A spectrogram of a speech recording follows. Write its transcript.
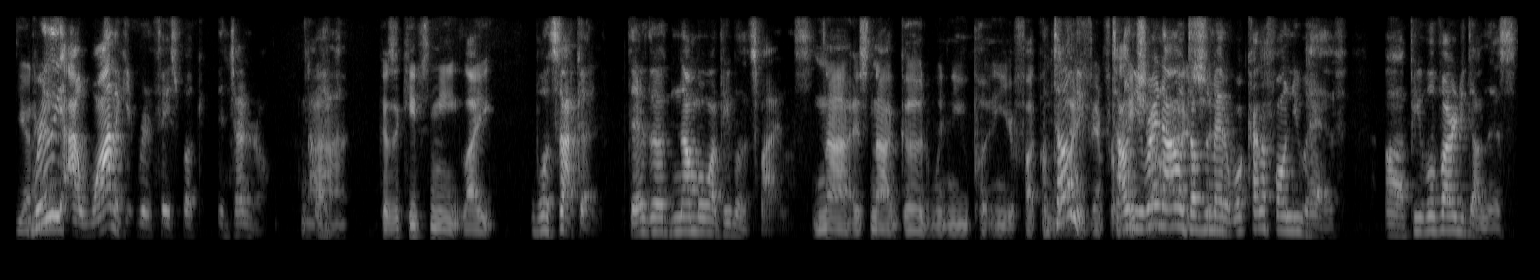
you know what I really, mean? I want to get rid of Facebook in general. Nah, because it keeps me like Well, it's not good. They're the number one people that spy on us. Nah, it's not good when you put in your fucking I'm telling you, life information. telling you right now, it doesn't shit. matter what kind of phone you have. Uh, people have already done this.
